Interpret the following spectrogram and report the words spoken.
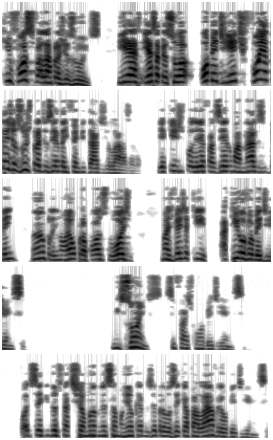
que fosse falar para Jesus. E essa pessoa obediente foi até Jesus para dizer da enfermidade de Lázaro. E aqui a gente poderia fazer uma análise bem ampla, e não é o propósito hoje, mas veja que aqui houve obediência. Missões se faz com obediência. Pode ser que Deus está te chamando nessa manhã. Eu quero dizer para você que a palavra é obediência.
